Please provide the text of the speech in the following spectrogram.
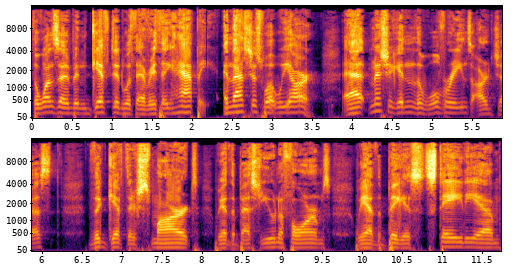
the ones that have been gifted with everything happy. And that's just what we are. At Michigan, the Wolverines are just the gift. They're smart. We have the best uniforms. We have the biggest stadium.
